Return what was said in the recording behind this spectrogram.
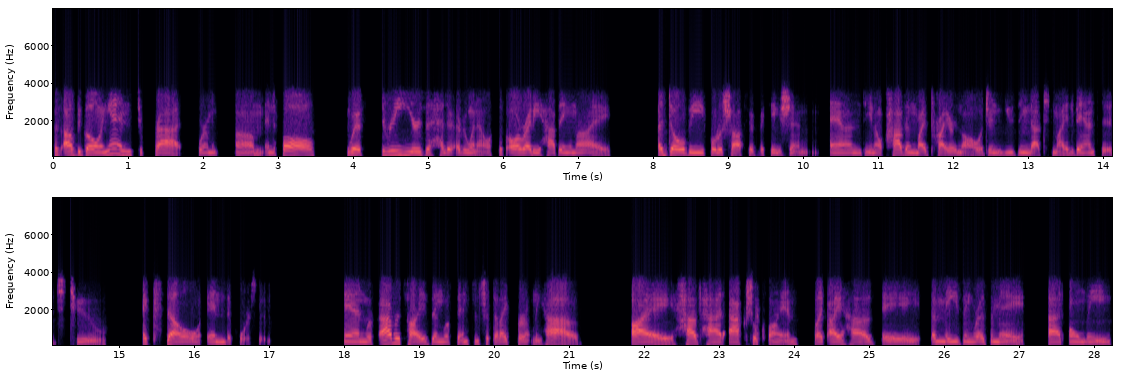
Because I'll be going in to Pratt where I'm um, in the fall with three years ahead of everyone else, with already having my Adobe Photoshop certification and you know having my prior knowledge and using that to my advantage to excel in the courses. And with advertising, with the internship that I currently have, I have had actual clients. Like I have a amazing resume at only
